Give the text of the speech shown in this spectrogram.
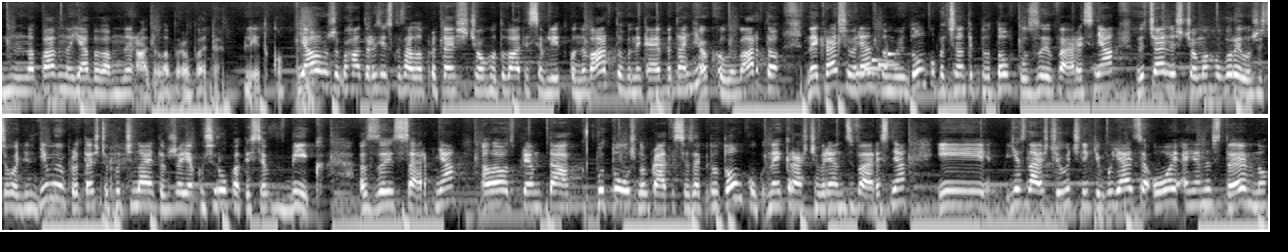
напевно, я би вам не радила би робити влітку. Я вам вже багато разів сказала про те, що готуватися влітку не варто. Виникає питання, коли варто. Найкращий варіант, на мою думку, починати підготовку з вересня. Звичайно, що ми говорили вже сьогодні з Дімою про те, що починаєте вже якось рухатися в бік з серпня, але от прям так потужно братися за підготовку. Найкращий варіант з вересня. І я знаю, що учні, які бояться, ой, а я не встигну.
